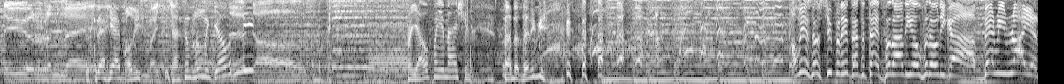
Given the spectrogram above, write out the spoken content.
sturen wij... Krijg jij, Maurice? Krijg een bloemetje? Oh, wat lief. Van jou of van je meisje? Ja, dat weet ik niet. Alweer zo'n superhit uit de tijd van Radio Veronica. Barry Ryan.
